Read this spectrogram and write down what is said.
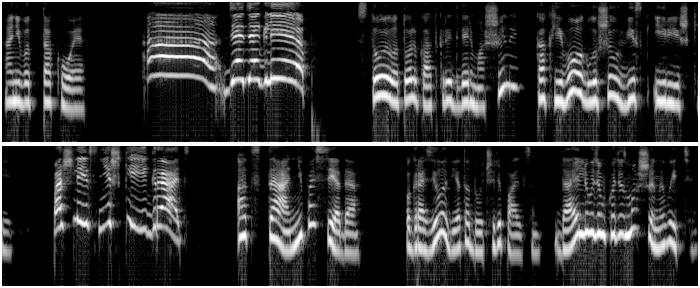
а не вот такое. а, -а, -а Дядя Глеб!» Стоило только открыть дверь машины, как его оглушил виск Иришки. «Пошли в снежки играть!» «Отстань, непоседа!» — погрозила Вета дочери пальцем. «Дай людям хоть из машины выйти».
